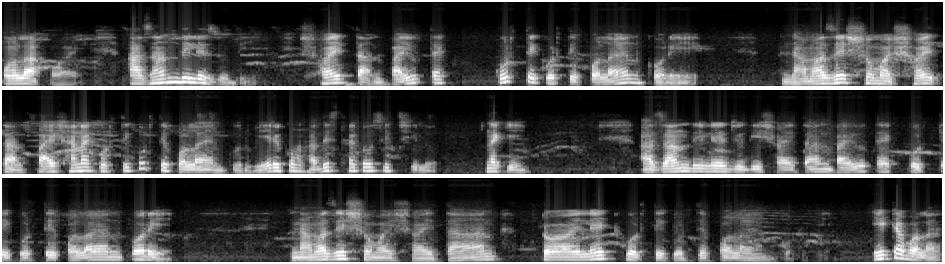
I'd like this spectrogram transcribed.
বলা হয়। আজান দিলে যদি শয়তান বায়ু ত্যাগ করতে করতে পলায়ন করে নামাজের সময় শয়তান পায়খানা করতে করতে পলায়ন করবে। এরকম হাদিস থাকা উচিত ছিল। নাকি? আজান দিলে যদি শয়তান বায়ু ত্যাগ করতে করতে পলায়ন করে, নামাজের সময় শয়তান টয়লেট করতে করতে পলায়ন করবে। এটা বলা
